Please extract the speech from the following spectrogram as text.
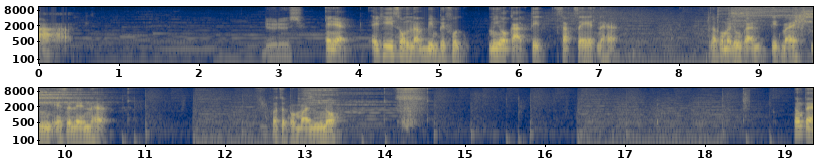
อ่าไอเนี่ย ไอที่ส่งนักบินไปฝึก มีโอกาสติดซักเซสนะฮะ แล้วก็มาดูกันติดไหมนี่เอเซเลนนะฮะ ก็จะประมาณนี้เนาะ ตั้งแต่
